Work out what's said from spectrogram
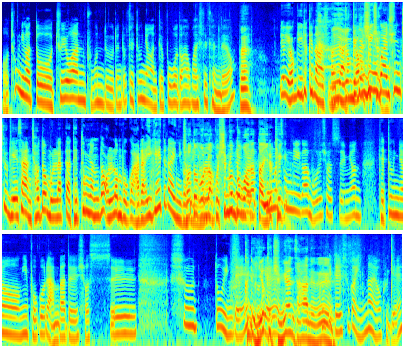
어, 총리가 또 주요한 부분들은 또 대통령한테 보고도 하고 하실 텐데요. 네. 예, 여기 이렇게 나왔습니다. 아니, 영빈관, 신축. 예산 저도 몰랐다. 대통령도 언론 보고 알아. 이게 헤드라인이거든요. 저도 몰랐고 신문 보고 알았다. 이렇게 총리가 모르셨으면 대통령이 보고를 안 받으셨을 수도인데. 근데 이렇게 중요한 사안을 그렇게 낼 수가 있나요? 그게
